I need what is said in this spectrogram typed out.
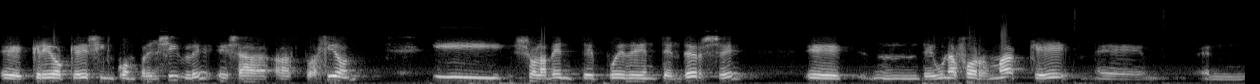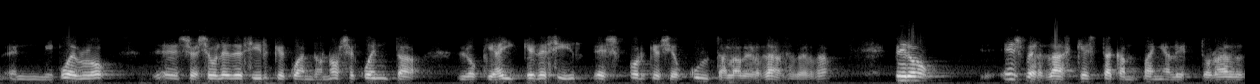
Eh, creo que es incomprensible esa actuación y solamente puede entenderse eh, de una forma que en, mi pueblo eh, se suele decir que cuando no se cuenta lo que hay que decir es porque se oculta la verdad, ¿verdad? Pero es verdad que esta campaña electoral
